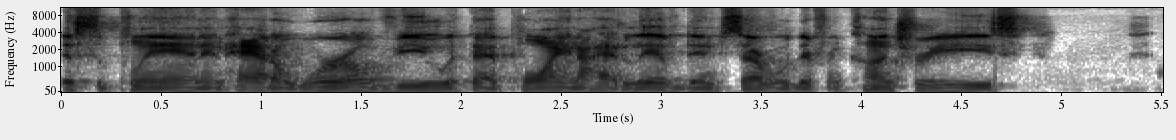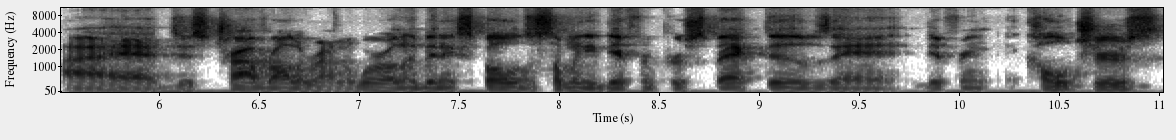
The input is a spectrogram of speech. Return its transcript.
disciplined, and had a world view at that point. I had lived in several different countries. I had just traveled all around the world and been exposed to so many different perspectives and different cultures.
